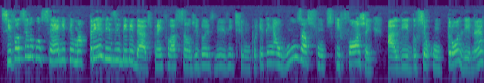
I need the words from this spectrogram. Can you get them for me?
se você não consegue ter uma previsibilidade para a inflação de 2021, porque tem alguns assuntos que fogem ali do seu controle, né?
